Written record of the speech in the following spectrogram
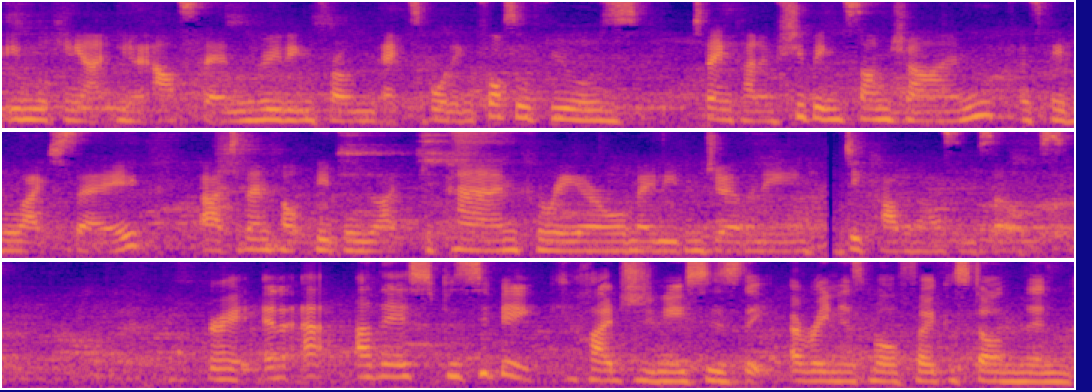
in looking at you know us then moving from exporting fossil fuels to then kind of shipping sunshine, as people like to say, uh, to then help people like Japan, Korea, or maybe even Germany decarbonise themselves. Great. And are there specific hydrogen uses that ARENA's more focused on than,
